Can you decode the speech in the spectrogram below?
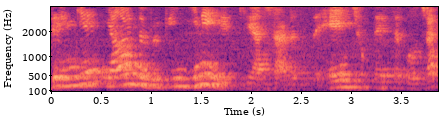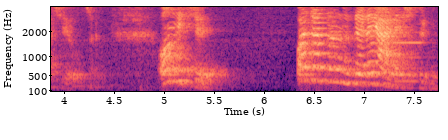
Denge yarın öbür gün yine ileriki yaşlarda size en çok destek olacak şey olacak. Onun için bacaklarımın üzerine yerleştirdim.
